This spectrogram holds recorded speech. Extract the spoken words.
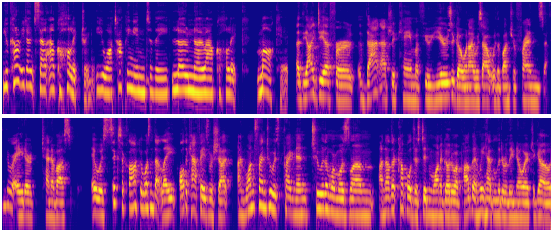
you currently don't sell alcoholic drink. You are tapping into the low no alcoholic market. Uh, the idea for that actually came a few years ago when I was out with a bunch of friends. I think there were eight or 10 of us It was six o'clock. It wasn't that late. All the cafes were shut. I had one friend who was pregnant. Two of them were Muslim. Another couple just didn't want to go to a pub and we had literally nowhere to go.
